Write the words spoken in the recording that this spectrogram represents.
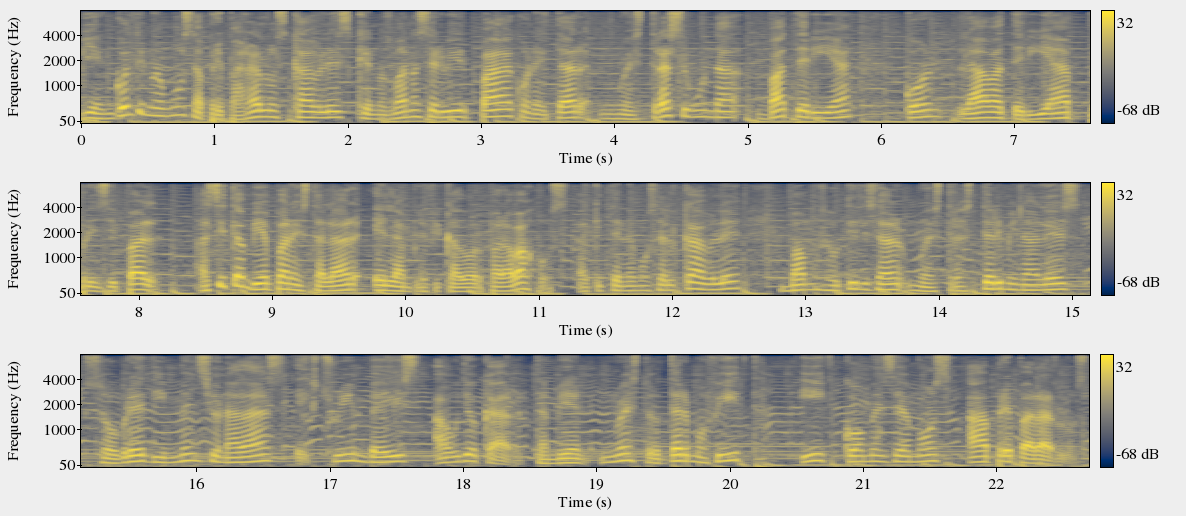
Bien, continuamos a preparar los cables que nos van a servir para conectar nuestra segunda batería con la batería principal. Así también para instalar el amplificador para bajos. Aquí tenemos el cable, vamos a utilizar nuestras terminales sobredimensionadas Extreme Bass Audio Card, también nuestro Thermofit y comencemos a prepararlos.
